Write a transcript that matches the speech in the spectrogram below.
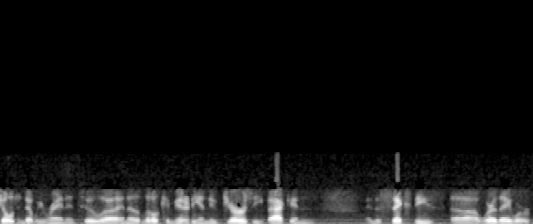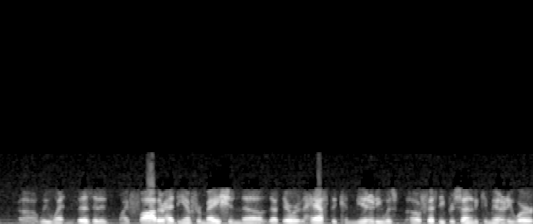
children that we ran into uh, in a little community in New Jersey back in in the '60s, uh, where they were. Uh, we went and visited. My father had the information uh, that there were half the community was, or 50% of the community were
